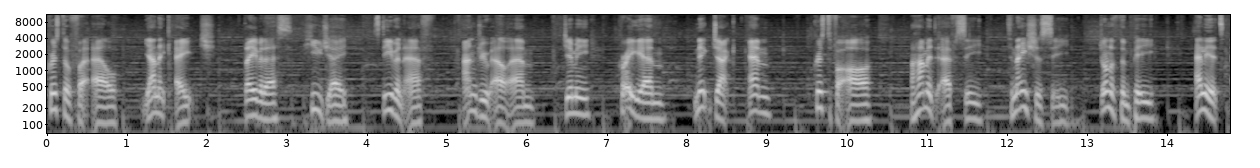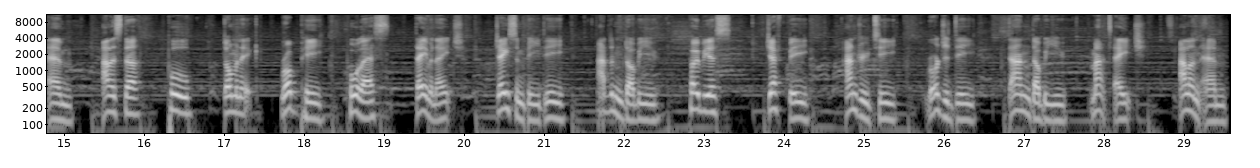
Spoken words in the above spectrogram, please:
Christopher L, Yannick H, David S, Hugh J, Stephen F, Andrew LM, Jimmy, Craig M, Nick Jack M, Christopher R, Mohammed FC, Tenacious C, Jonathan P, Elliot M, Alistair, Paul, Dominic, Rob P, Paul S, Damon H, Jason BD, Adam W, Pobius, Jeff B, Andrew T, Roger D, Dan W, Matt H, Alan M,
